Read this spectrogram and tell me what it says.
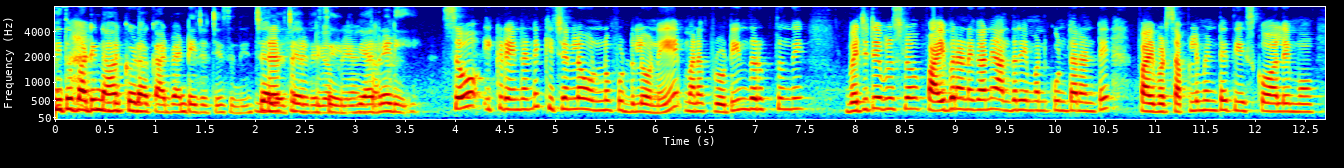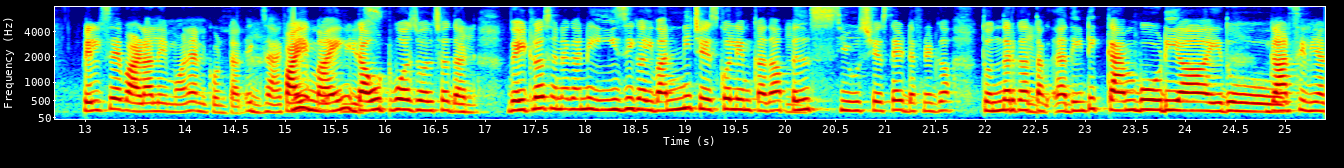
మీతో పాటు నాకు కూడా ఒక అడ్వాంటేజ్ వచ్చేసింది. రెడీ సో ఇక్కడ ఏంటంటే కిచెన్లో ఉన్న ఫుడ్లోనే మనకు ప్రోటీన్ దొరుకుతుంది. వెజిటేబుల్స్లో ఫైబర్ అనగానే అందరూ ఏమనుకుంటారంటే ఫైబర్ సప్లిమెంటే తీసుకోవాలేమో. పిల్సే వాడాలేమో అని అనుకుంటారు. Exactly my doubt was also that weight loss అనగానే ఈజీగా ఇవన్నీ చేసుకోలేం కదా. పిల్స్ యూజ్ చేస్తే డెఫినెట్గా తొందరగా తగ్గ- అదేంటి? కాంబోడియా ఏదో గార్సినియా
